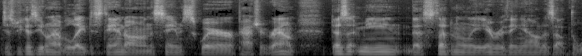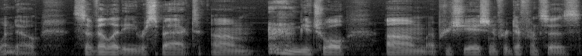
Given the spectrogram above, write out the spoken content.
just because you don't have a leg to stand on on the same square or patch of ground doesn't mean that suddenly everything out is out the window. Civility, respect, um, mutual um, appreciation for differences.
